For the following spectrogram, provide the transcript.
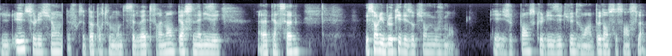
une solution ne fonctionne pas pour tout le monde. Ça doit être vraiment personnalisé à la personne et sans lui bloquer des options de mouvement. Et je pense que les études vont un peu dans ce sens-là.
